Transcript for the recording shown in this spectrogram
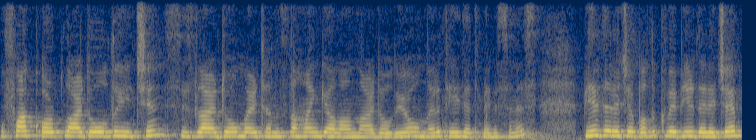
ufak orplarda olduğu için sizler doğum haritanızda hangi alanlarda oluyor onları teyit etmelisiniz. 1 derece balık ve 1 derece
